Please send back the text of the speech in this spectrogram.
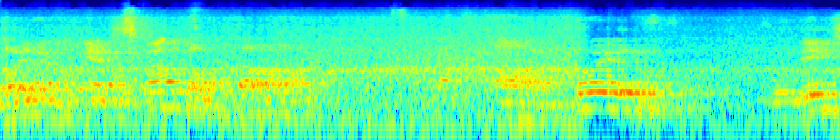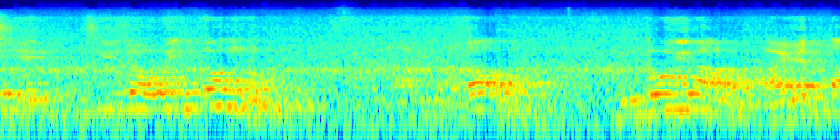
너희랑 얘기할 시간도 없다. 아, 토요일, 모데이션, 취조, 운동로. 아니, 맞아. 운동이 나와. 알겠다.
